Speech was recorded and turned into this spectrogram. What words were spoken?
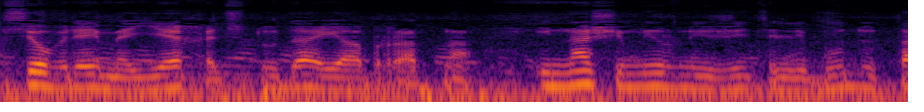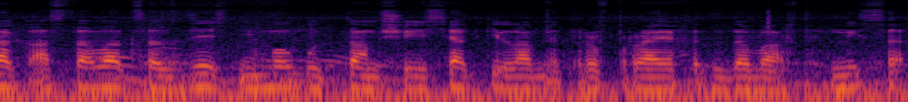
все время ехать туда и обратно, и наши мирные жители будут так оставаться здесь, не могут там 60 километров проехать до Вартениса,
